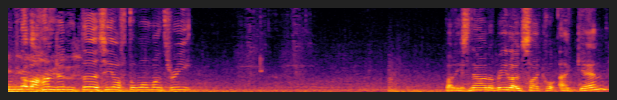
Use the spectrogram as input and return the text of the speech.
another 130 off the 113. But he's now in a reload cycle again.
